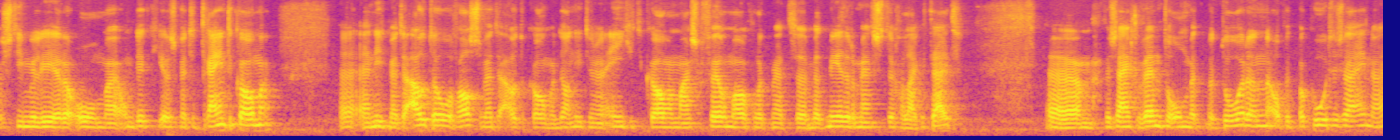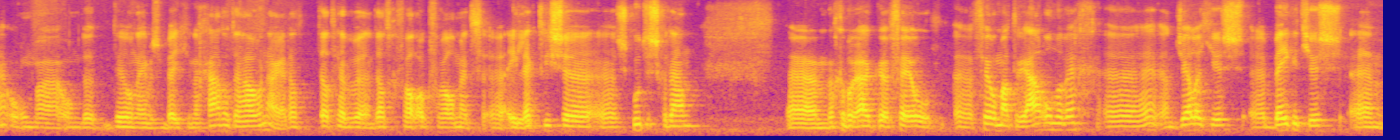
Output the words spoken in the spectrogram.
stimuleren om, om dit keer eens met de trein te komen. en niet met de auto, of als ze met de auto komen, dan niet in een eentje te komen, maar zoveel mogelijk met, met meerdere mensen tegelijkertijd. Um, we zijn gewend om met motoren op het parcours te zijn, hè, om, uh, om de deelnemers een beetje in de gaten te houden. Nou ja, dat, dat hebben we in dat geval ook vooral met uh, elektrische uh, scooters gedaan. Um, we gebruiken veel, veel materiaal onderweg, hè, gelletjes, bekertjes. En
